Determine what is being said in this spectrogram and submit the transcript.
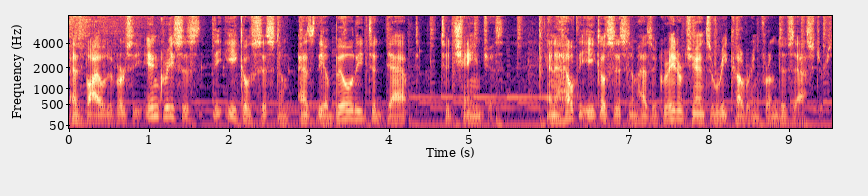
As biodiversity increases, the ecosystem has the ability to adapt to changes, and a healthy ecosystem has a greater chance of recovering from disasters.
